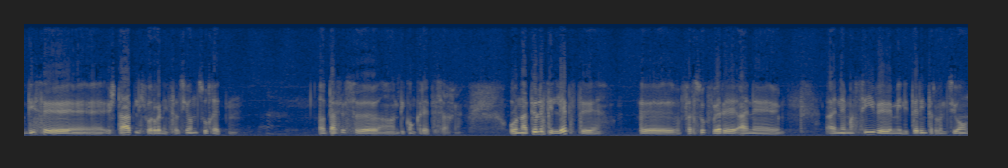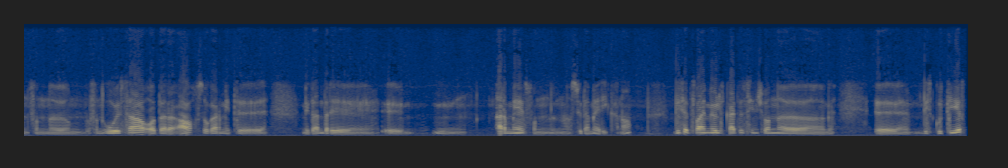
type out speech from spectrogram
diese staatliche Organisation zu retten. Und das ist äh, die konkrete Sache. Und natürlich die letzte äh, Versuch wäre eine eine massive Militärintervention von, äh, von USA oder auch sogar mit, äh, mit anderen äh, Armees von Südamerika. No? Diese zwei Möglichkeiten sind schon äh, äh, diskutiert.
